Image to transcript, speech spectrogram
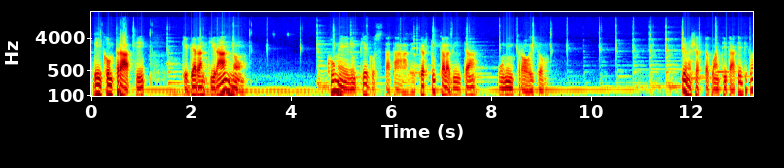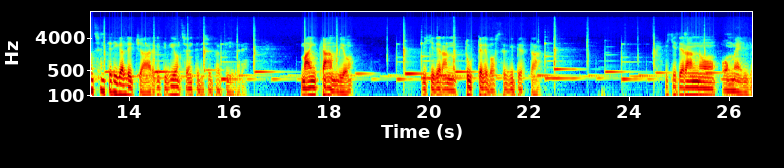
Dei contratti che garantiranno come l'impiego statale per tutta la vita un introito di una certa quantità che vi consente di galleggiare, che vi consente di sopravvivere, ma in cambio vi chiederanno tutte le vostre libertà vi chiederanno, o meglio,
